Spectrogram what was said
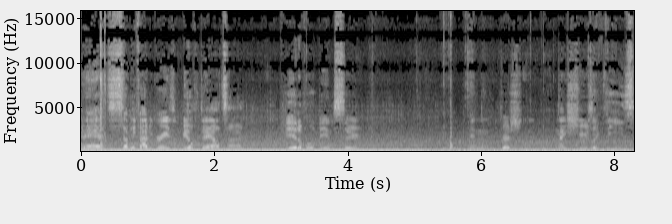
Yeah, it's 75 degrees. A beautiful day outside. Beautiful to be in a suit. And dress nice shoes like these.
